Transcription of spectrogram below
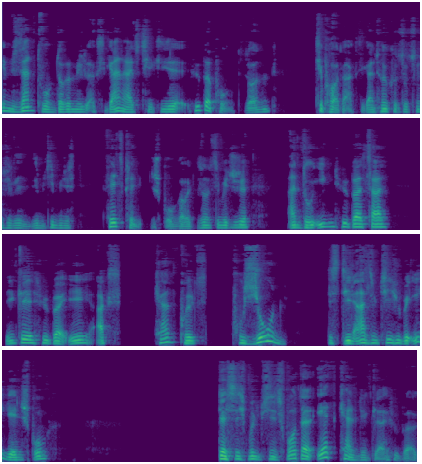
im Sandwurm Doppelminus Axialreiz telekinese Hyperpunkt Sonnen Tipporter Axial Hirnkonstruktionsmittel minus Felsplanetensprung Gravitationssymmetrische Androiden-Hyperzahl Winkel Hyper E Ax Kernpuls Fusion des DNA-Symmetrie Hyper E Gensprung des sich multiplizierenden Sportler Erdkernwinkler Hyper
